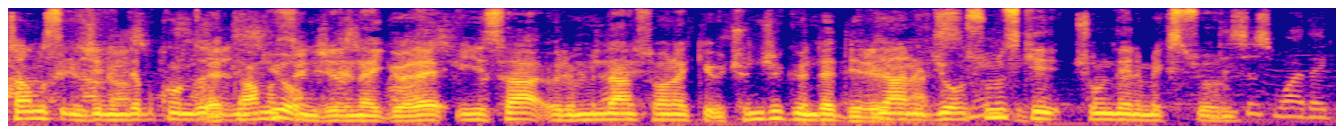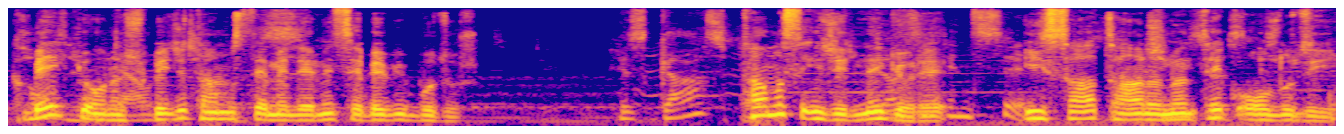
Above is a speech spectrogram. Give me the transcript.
Thomas İncil'inde bu konuda Ve bilgi Thomas yok. İncil'ine göre İsa ölümünden sonraki üçüncü günde dirilmez. Yani diyorsunuz ki şunu denemek istiyorum. Belki ona şüpheci Thomas demelerinin sebebi budur. Thomas İncil'ine göre İsa Tanrı'nın tek oğlu değil.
